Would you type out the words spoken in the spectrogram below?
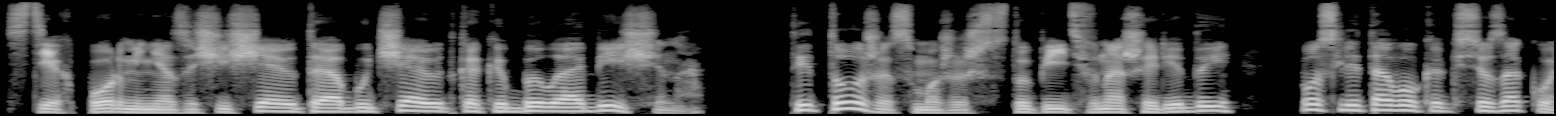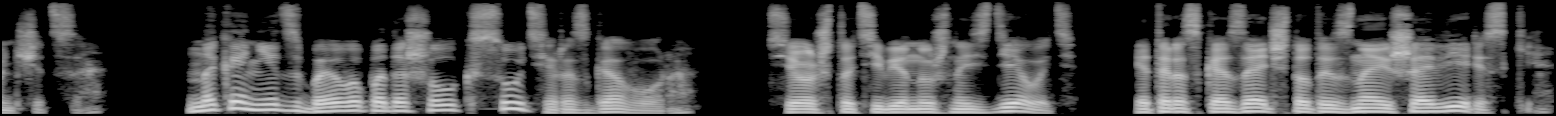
С тех пор меня защищают и обучают, как и было обещано. Ты тоже сможешь вступить в наши ряды после того, как все закончится. Наконец Бева подошел к сути разговора. Все, что тебе нужно сделать, это рассказать, что ты знаешь о вереске.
